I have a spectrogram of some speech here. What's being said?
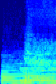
you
